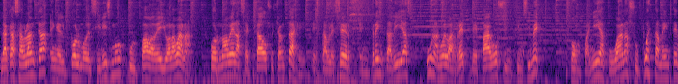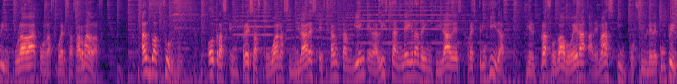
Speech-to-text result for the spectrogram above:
La Casa Blanca, en el colmo del cinismo, culpaba de ello a La Habana por no haber aceptado su chantaje, establecer en 30 días una nueva red de pagos sin FinCIMEC, compañía cubana supuestamente vinculada con las Fuerzas Armadas. Algo absurdo, otras empresas cubanas similares están también en la lista negra de entidades restringidas y el plazo dado era además imposible de cumplir.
